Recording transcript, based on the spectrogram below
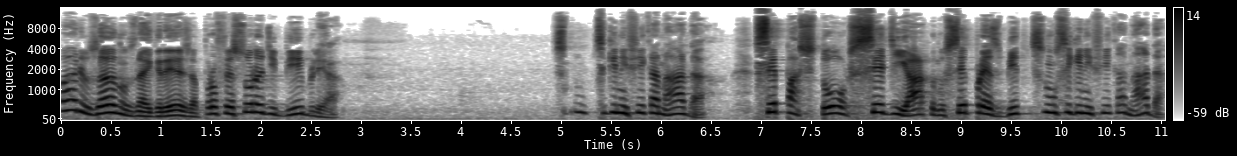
Vários anos na igreja, professora de Bíblia isso não significa nada. Ser pastor, ser diácono, ser presbítero, isso não significa nada.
